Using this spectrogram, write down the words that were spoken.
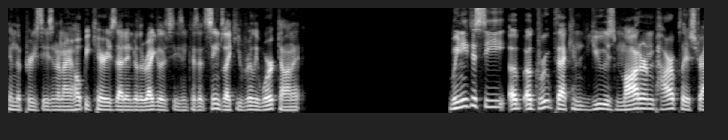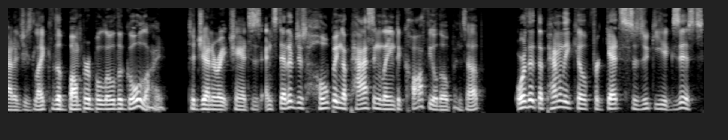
in the preseason, and I hope he carries that into the regular season because it seems like he really worked on it. We need to see a, a, group that can use modern power play strategies like the bumper below the goal line to generate chances instead of just hoping a passing lane to Caufield opens up, or that the penalty kill forgets Suzuki exists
